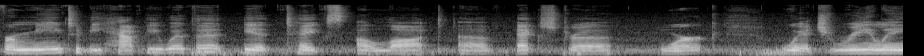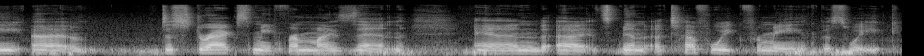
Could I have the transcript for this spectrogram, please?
for me to be happy with it, it takes a lot of extra work, which really uh, distracts me from my zen. And uh, it's been a tough week for me this week,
